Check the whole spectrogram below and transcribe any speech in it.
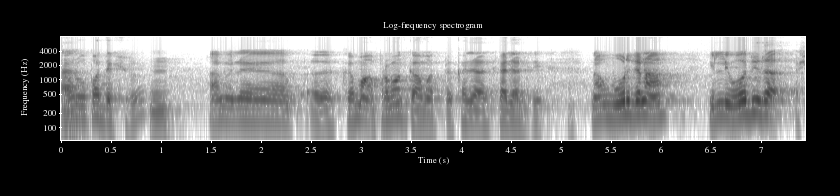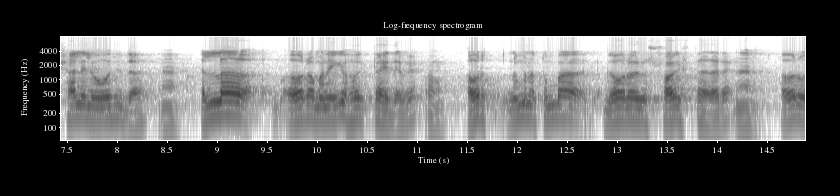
ಅವರು ಉಪಾಧ್ಯಕ್ಷರು. ಆಮೇಲೆ ಕಮ ಪ್ರಮೋದ್ ಕಾಮತ್ ಖಜಾ ಖಜಾಂತಿ ನಾವು ಮೂರು ಜನ ಇಲ್ಲಿ ಓದಿದ ಶಾಲೆಯಲ್ಲಿ ಓದಿದ ಎಲ್ಲ ಅವರ ಮನೆಗೆ ಹೋಗ್ತಾ ಇದ್ದೇವೆ. ಅವರು ನಮ್ಮನ್ನು ತುಂಬ ಗೌರವ ಸ್ವಾಗತಿಸ್ತಾ ಇದ್ದಾರೆ. ಅವರು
